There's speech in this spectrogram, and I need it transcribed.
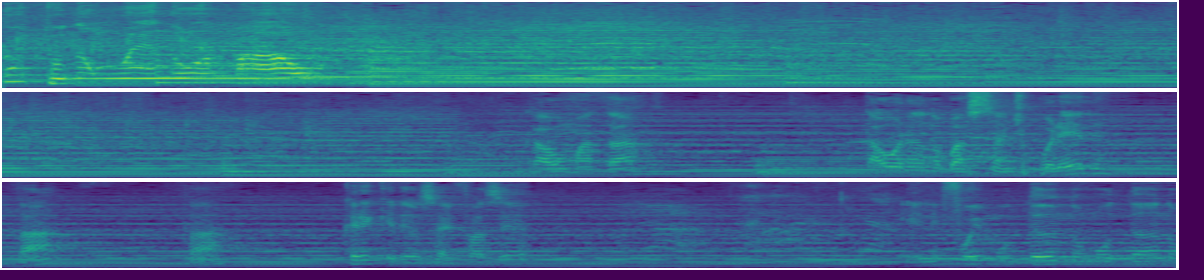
culto não é normal. Calma, tá? Tá orando bastante por ele? Tá? Tá? Crê que Deus vai fazer? Ele foi mudando, mudando,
